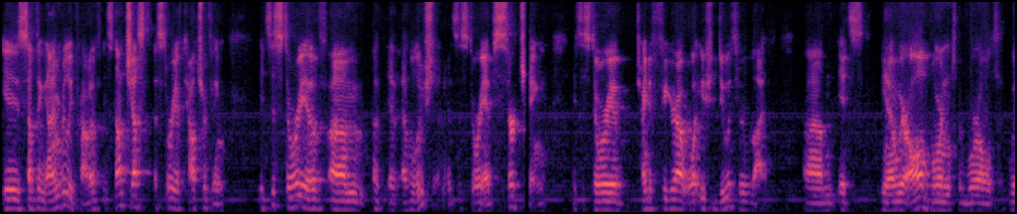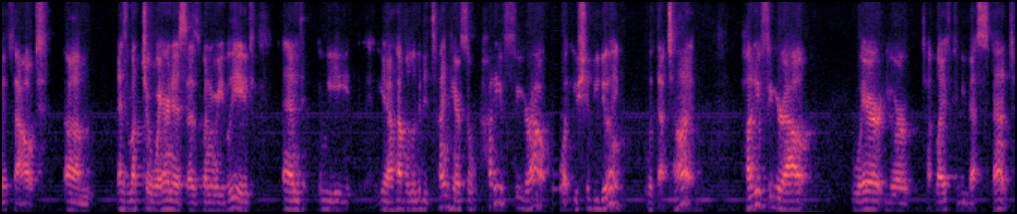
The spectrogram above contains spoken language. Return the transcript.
is something I'm really proud of. It's not just a story of couchsurfing. It's a story of, um, of, of, evolution. It's a story of searching. It's a story of trying to figure out what you should do with your life. Um, it's, you know, we're all born into the world without um, as much awareness as when we leave. And we you know, have a limited time here. So how do you figure out what you should be doing with that time? How do you figure out where your life could be best spent?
